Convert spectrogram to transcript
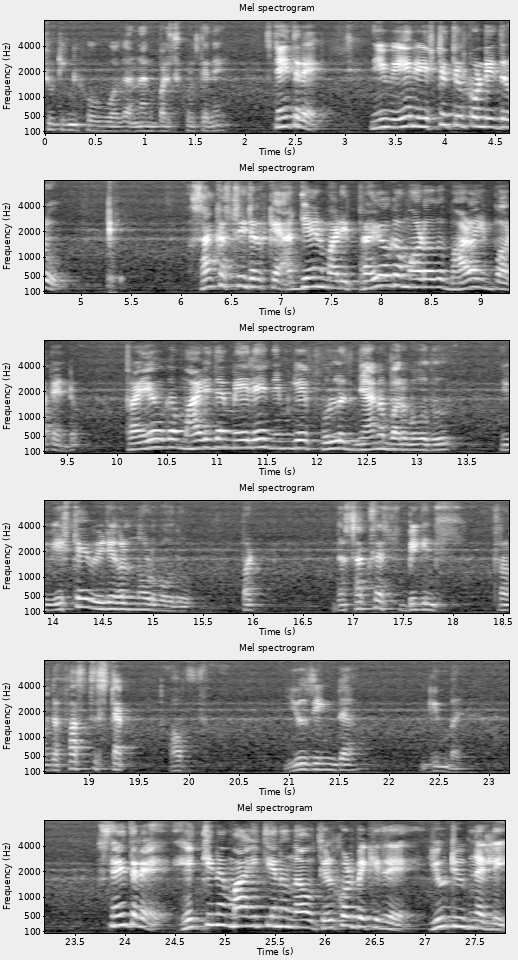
ಶೂಟಿಂಗ್ ಹೋಗುವಾಗ ನಾನು ಬಳಸ್ಕೊಳ್ತೇನೆ. ಸ್ನೇಹಿತರೆ ನೀವು ಏನು ಎಷ್ಟು ತಿಳ್ಕೊಂಡಿದ್ರು ಸಾಕಷ್ಟು ಇದಕ್ಕೆ ಅಧ್ಯಯನ ಮಾಡಿ ಪ್ರಯೋಗ ಮಾಡೋದು ಬಹಳ ಇಂಪಾರ್ಟೆಂಟು. ಪ್ರಯೋಗ ಮಾಡಿದ ಮೇಲೆ ನಿಮಗೆ ಫುಲ್ ಜ್ಞಾನ ಬರ್ಬೋದು. ನೀವು ಎಷ್ಟೇ ವಿಡಿಯೋಗಳನ್ನು ನೋಡ್ಬೋದು. But the success begins from the first step of using the gimbal ಸ್ನೇಹಿತರೆ, ಹೆಚ್ಚಿನ ಮಾಹಿತಿಯನ್ನು ನಾವು ತಿಳ್ಕೊಳ್ಬೇಕಿದ್ರೆ ಯೂಟ್ಯೂಬ್ನಲ್ಲಿ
